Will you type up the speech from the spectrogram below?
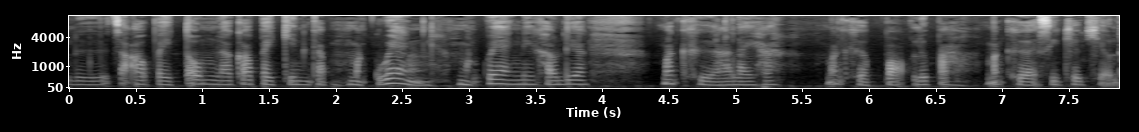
หรือจะเอาไปต้มแล้วก็ไปกินกับหมักแว่งหมักแว่งนี่เขาเรียกมะเขืออะไรคะมะเขือเปาะหรือเปล่ามะเขือสีเขียวๆเ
